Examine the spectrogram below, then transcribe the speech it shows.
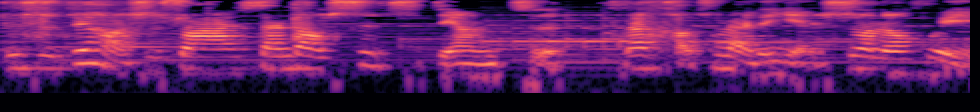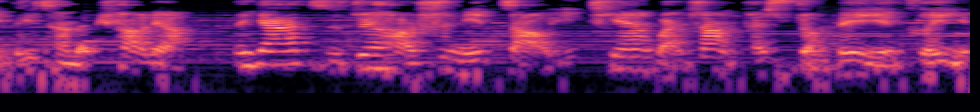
就是最好是刷三到四次这样子，那烤出来的颜色呢会非常的漂亮。那鸭子最好是你早一天晚上开始准备也可以，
